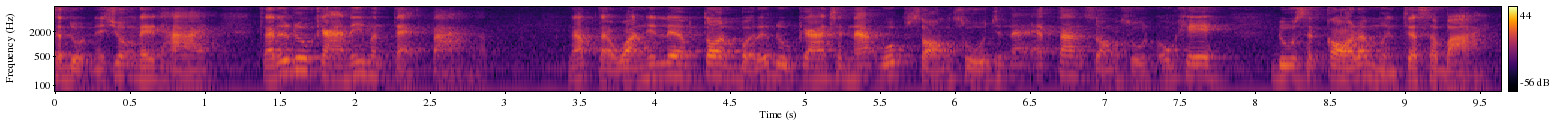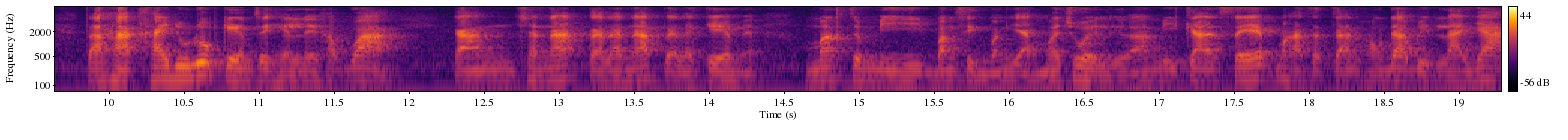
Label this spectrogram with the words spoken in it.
สะดุดในช่วงท้ายๆแต่ฤดูกาลนี้มันแตกต่างครับ นับแต่วันที่เริ่มต้นเปิดฤดูกาลชนะวุบ2-0 ชนะแอตตัน 2-0 โอเค ดูสกอร์แล้วเหมือนจะสบาย แต่หากใครดูรูปเกมจะเห็นเลยครับว่า การชนะแต่ละนัดแต่ละเกมเนี่ยมักจะมีบางสิ่งบางอย่างมาช่วยเหลือ มีการเซฟมหัศจรรย์ของดาวิดลายา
